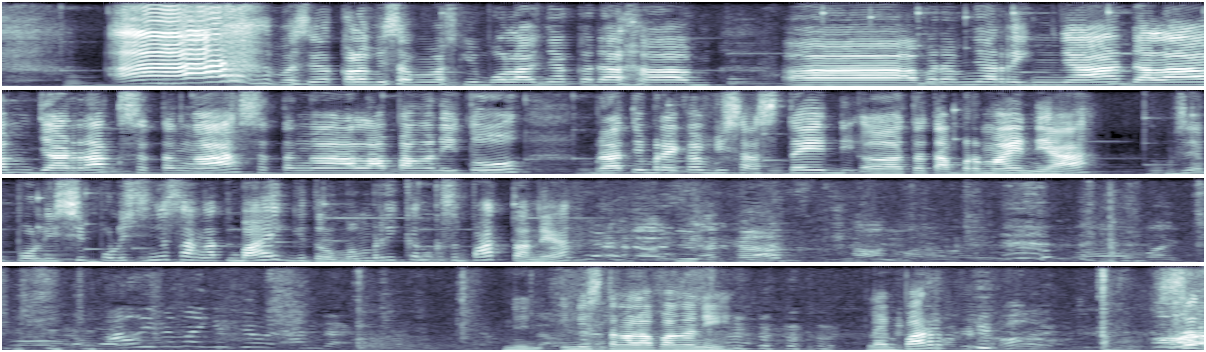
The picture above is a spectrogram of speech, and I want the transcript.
ah masih kalau bisa memasuki bolanya ke dalam eh, apa namanya ringnya dalam jarak setengah setengah lapangan itu berarti mereka bisa stay di- eh, tetap bermain ya. Maksudnya polisi polisinya sangat baik gitu loh memberikan kesempatan ya ini, ini setengah lapangan nih lempar Set.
